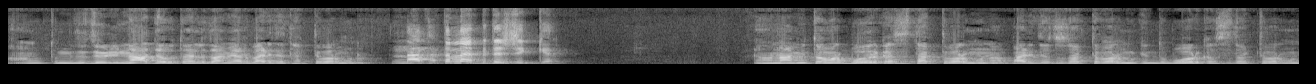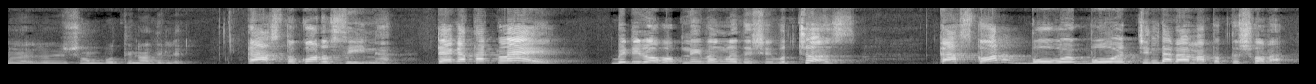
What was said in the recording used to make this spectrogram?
আম- তুমি যদি ওটি না দাও তাহলে তো আমি আর বাড়িতে থাকতে পারব না। না থাকলে বিদেশ জিজ্ঞা। এখন আমি তো আমার বউয়ের কাছে থাকতে পারব না। বাড়িতে তো থাকতে পারব কিন্তু বউয়ের কাছে থাকতে পারব না যদি সম্পত্তি না দিলে। কাজ তো করছি না। টাকা থাকলে বেটির অভাব নেই বাংলাদেশে বুঝছস? কাজ কর বউ বউয়ের চিন্তাটা মাথাতে সরা।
